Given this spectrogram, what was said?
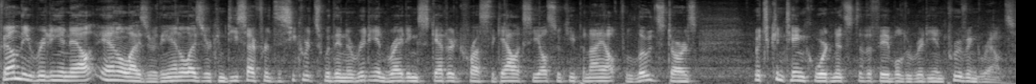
Found the Eridian al- analyzer. The analyzer can decipher the secrets within Eridian writings scattered across the galaxy. Also, keep an eye out for lodestars, which contain coordinates to the fabled Eridian proving grounds.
